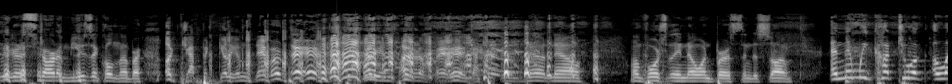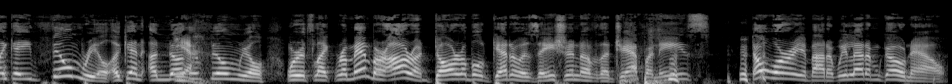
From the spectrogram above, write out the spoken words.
they're gonna start a musical number. A Jap at Gilliam's never there. Gilliam's never there. Jap Gilliam's- No, no. Unfortunately, no one bursts into song. And then we cut to a, a like a film reel. Again, another Yeah. film reel where it's like, remember our adorable ghettoization of the Japanese? Don't worry about it. We let them go now.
